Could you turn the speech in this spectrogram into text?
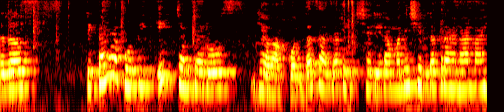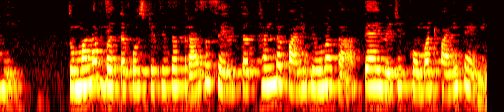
रस रिकाम्या पोटी एक चमचा रोज घ्यावा. कोणताच आजार शरीरामध्ये शिल्लक राहणार नाही. तुम्हाला बद्धकोष्ठतेचा त्रास असेल तर थंड पाणी पिऊ नका. त्याऐवजी कोमट पाणी प्यावे.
